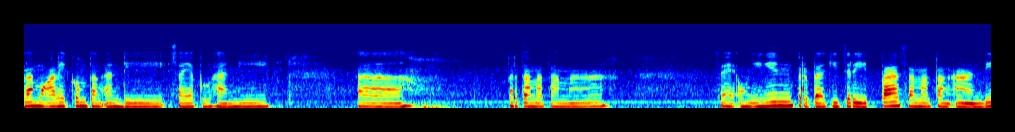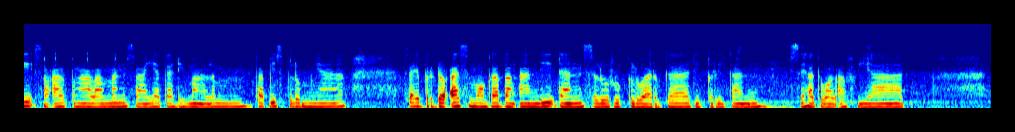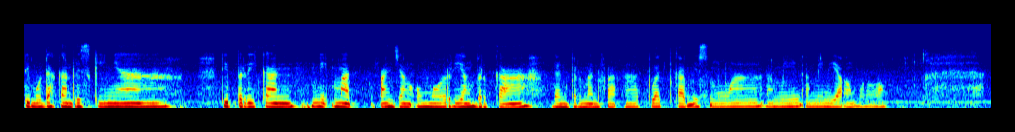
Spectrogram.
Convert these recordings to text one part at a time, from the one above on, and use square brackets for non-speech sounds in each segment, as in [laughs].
Assalamualaikum Bang Andi, saya Bu Hani. Uh, pertama-tama saya ingin berbagi cerita sama Bang Andi soal pengalaman saya tadi malam. Tapi sebelumnya saya berdoa semoga Bang Andi dan seluruh keluarga diberikan sehat walafiat, dimudahkan rizkinya, diberikan nikmat panjang umur yang berkah dan bermanfaat buat kami semua. Amin, amin ya Allah.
